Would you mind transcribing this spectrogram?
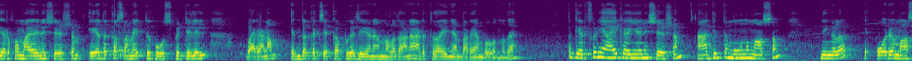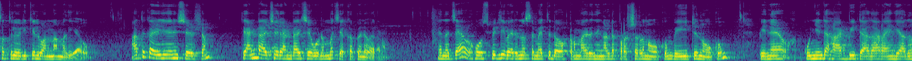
ഗർഭമായതിനു ശേഷം ഏതൊക്കെ സമയത്ത് ഹോസ്പിറ്റലിൽ വരണം എന്തൊക്കെ ചെക്കപ്പുകൾ ചെയ്യണം എന്നുള്ളതാണ് അടുത്തതായി ഞാൻ പറയാൻ പോകുന്നത്. അപ്പോൾ ഗർഭിണി ആയി കഴിഞ്ഞതിന് ശേഷം ആദ്യത്തെ മൂന്ന് മാസം നിങ്ങൾ ഓരോ മാസത്തിലൊരിക്കൽ വന്നാൽ മതിയാകും അത് കഴിഞ്ഞതിന് ശേഷം രണ്ടാഴ്ച രണ്ടാഴ്ച കൂടുമ്പോൾ ചെക്കപ്പിന് വരണം. എന്നുവെച്ചാൽ ഹോസ്പിറ്റലിൽ വരുന്ന സമയത്ത് ഡോക്ടർമാർ നിങ്ങളുടെ പ്രഷർ നോക്കും വെയിറ്റ് നോക്കും പിന്നെ കുഞ്ഞിന്റെ ഹാർട്ട് ബീറ്റ് ആകാറായെങ്കിൽ അത്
